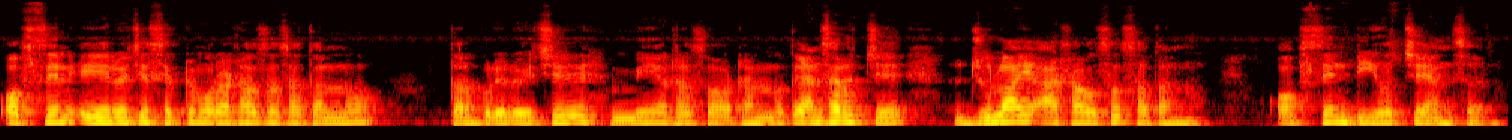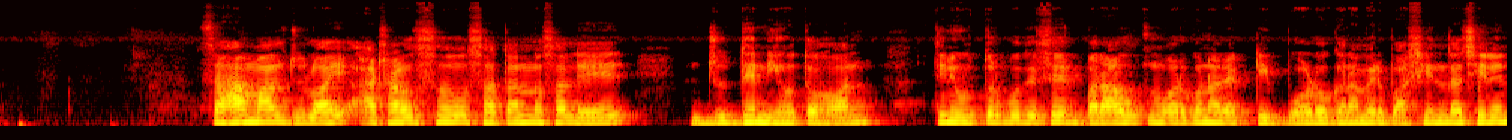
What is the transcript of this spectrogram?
অপশন এ রয়েছে সেপ্টেম্বর আঠারোশো সাতান্ন, তারপরে রয়েছে মে আঠারোশো আটান্ন তো অ্যান্সার হচ্ছে জুলাই আঠারোশো সাতান্ন। অপশন ডি হচ্ছে অ্যান্সার। শাহমাল জুলাই আঠারোশো সাতান্ন সালে যুদ্ধে নিহত হন। তিনি উত্তরপ্রদেশের বারাউট মরগনার একটি বড় গ্রামের বাসিন্দা ছিলেন।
